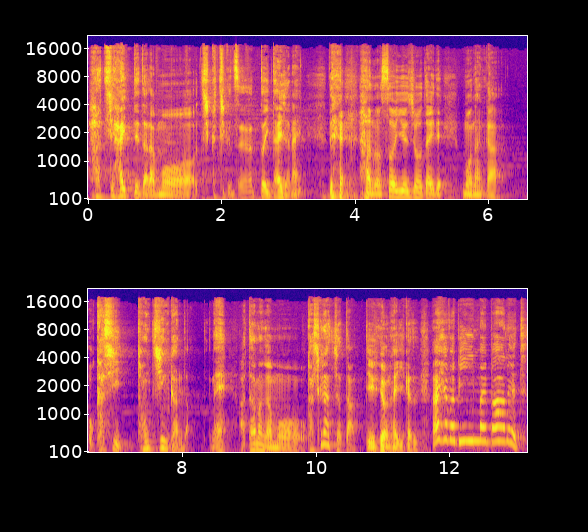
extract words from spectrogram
蜂入ってたらもうチクチクずっと痛いじゃない？であのそういう状態でもうなんかおかしいとんちんカンだね。頭がもうおかしくなっちゃったっていうような言い方。で「I have a bee in my bonnet」っ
